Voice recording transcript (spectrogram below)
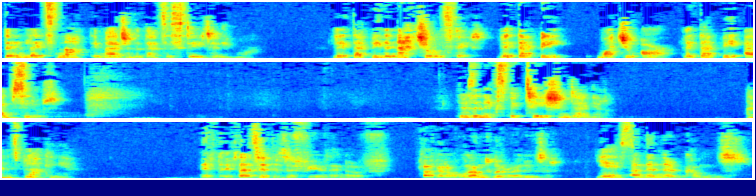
Then let's not imagine that that's a state anymore. Let that be the natural state. Let that be what you are. Let that be absolute. There's an expectation, Daniel, and it's blocking you. If, if that's it, there's a fear then of I've got to hold on to it or I lose it. Yes. And then there comes.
